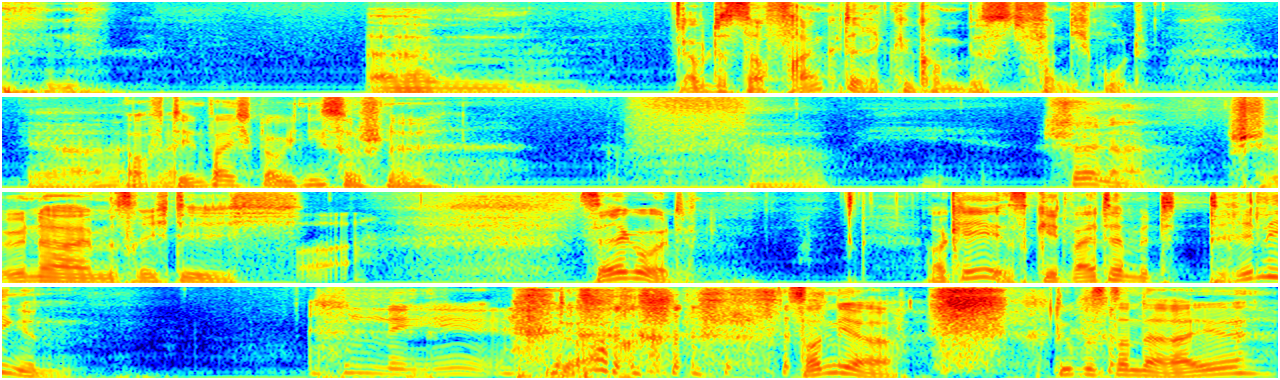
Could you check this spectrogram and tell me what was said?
ähm, Aber dass du auf Frank direkt gekommen bist, fand ich gut. ja. Auf den war ich, glaube ich, nicht so schnell. Fabi Schönheim. Schönheim ist richtig. Boah. Sehr gut. Okay, es geht weiter mit Drillingen. Nee. Doch. Sonja, du bist an der Reihe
